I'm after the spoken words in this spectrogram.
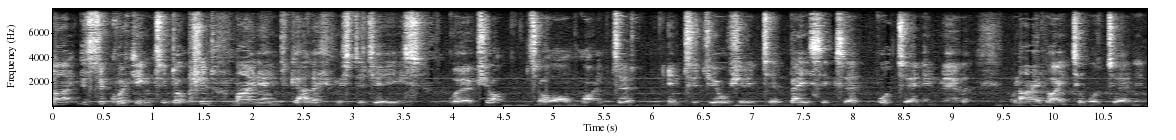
Right, just a quick introduction. My name's Gary, Mr G's workshop. So I'm wanting to introduce you into basics of wood turning really. When I got into wood turning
